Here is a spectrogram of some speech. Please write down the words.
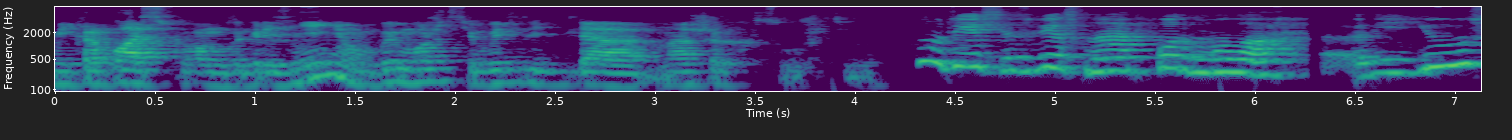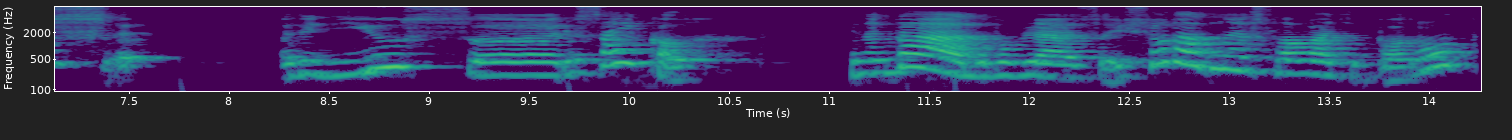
микропластиковым загрязнением вы можете выделить для наших слушателей? Ну, вот есть известная формула reuse, reduce, recycle. Иногда добавляются еще разные слова, типа рот,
